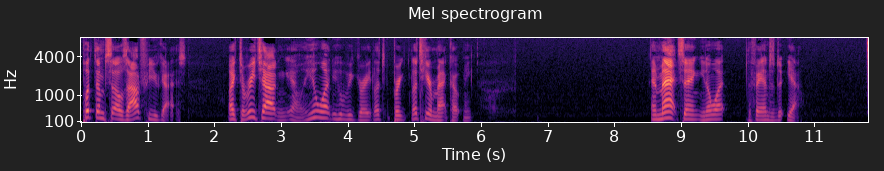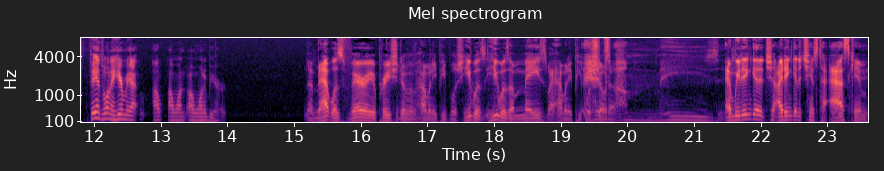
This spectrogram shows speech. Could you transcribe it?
put themselves out for you guys, like to reach out and you know you know what? Who would be great. Let's bring let's hear Matt Coatney and Matt saying you know what the fans do yeah fans want to hear me I, I, I want I want to be heard. And Matt was very appreciative of how many people he was. He was amazed by how many people showed up. Amazing. and we didn't get a ch- I didn't get a chance to ask him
